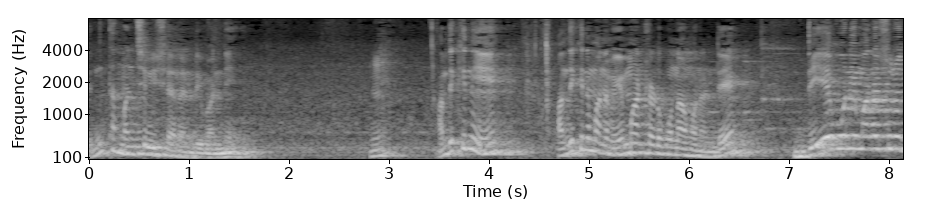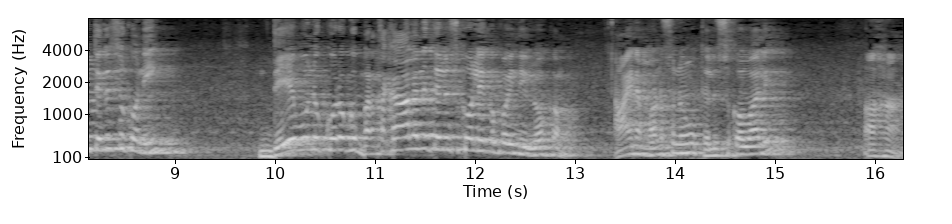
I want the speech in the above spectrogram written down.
ఎంత మంచి విషయాలండి ఇవన్నీ? అందుకని అందుకని మనం ఏం మాట్లాడుకున్నామనంటే దేవుని మనసును తెలుసుకొని దేవుని కొరకు బ్రతకాలని తెలుసుకోలేకపోయింది ఈ లోకం. ఆయన మనసును తెలుసుకోవాలి. ఆహా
